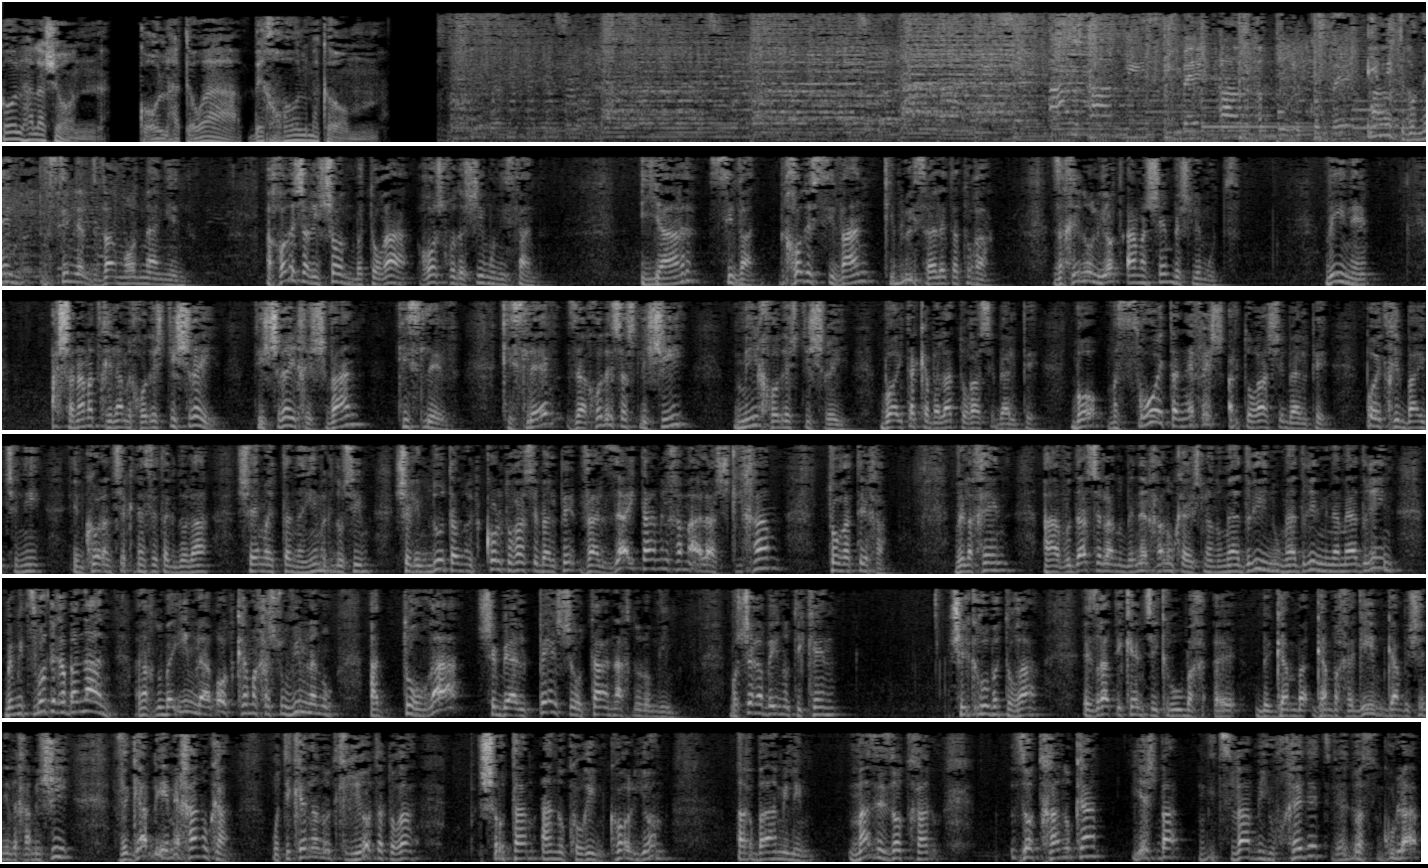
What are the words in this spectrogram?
כל הלשון, כל התורה, בכל מקום. אם נתבונן, נשים לב דבר מאוד מעניין. החודש הראשון בתורה, ראש חודשים הוא ניסן. אייר, סיוון. בחודש סיוון קיבלו ישראל את התורה. זכינו להיות עם השם בשלמות. והנה, השנה מתחילה מחודש תשרי. תשרי חשוון, כסלו. כסלו זה החודש השלישי מחודש תשרי, בו הייתה קבלת תורה שבעל פה, בו מסרו את הנפש על תורה שבעל פה. פה התחיל בית שני עם כל אנשי כנסת הגדולה, שהם התנאים הקדושים, שלימדו אותנו את כל תורה שבעל פה, ועל זה הייתה המלחמה, על להשכיחם תורתך. ולכן העבודה שלנו בנר חנוכה, יש לנו מהדרין ומהדרין מן המהדרין במצוות דרבנן. אנחנו באים להראות כמה חשובים לנו התורה שבעל פה שאותה אנחנו לומדים. משה רבינו תיקן שיקראו בתורה, עזרא תיקן שיקראו בח, אה, גם, גם בחגים, גם בשני וחמישי, וגם בימי חנוכה. הוא תיקן לנו את קריאות התורה שאותם אנו קוראים כל יום ארבעה מילים. מה זה זאת, חנ... זאת חנוכה? יש בה מצווה מיוחדת וידוע סגולה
